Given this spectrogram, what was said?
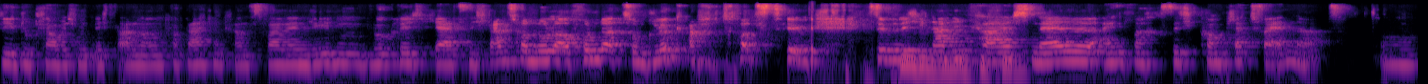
die du, glaube ich, mit nichts anderem vergleichen kannst, weil dein Leben wirklich, ja jetzt nicht ganz von 0 auf 100 zum Glück, aber trotzdem ziemlich radikal schnell einfach sich komplett verändert. So.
